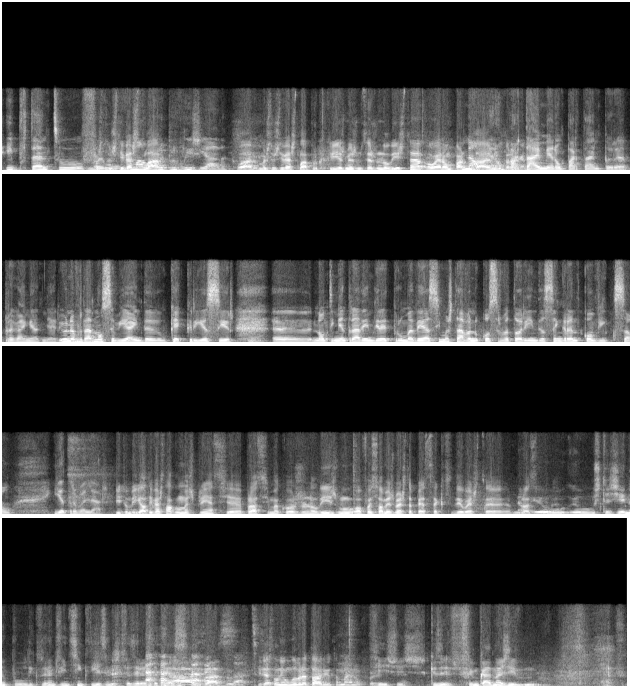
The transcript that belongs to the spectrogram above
e, portanto, foi uma altura lá. privilegiada. Claro, mas tu estiveste lá porque querias mesmo ser jornalista ou era um part-time? Não, era um part-time, era um part-time para, para ganhar dinheiro. Eu, na verdade, não sabia ainda o que é que queria ser. Uh, não tinha entrado em direito por uma décima, estava no conservatório ainda sem grande convicção e a trabalhar. E tu, Miguel, tiveste alguma experiência próxima com o jornalismo ou foi só mesmo esta peça que te deu esta Não, próxima? eu, eu estagiei no público durante 25 dias antes de fazer esta peça. Ah, exato. Fizeste ali um laboratório também, não foi? Fiz, fiz. Quer dizer, foi um bocado mais.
